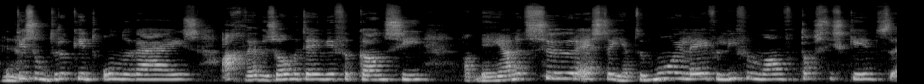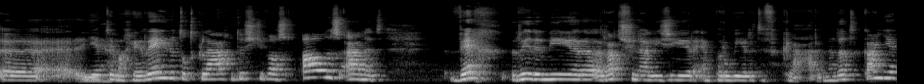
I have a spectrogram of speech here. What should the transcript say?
Het is ook druk in het onderwijs. Ach, we hebben zometeen weer vakantie. Wat ben je aan het zeuren, Esther? Je hebt een mooi leven, lieve man, fantastisch kind. Eh, je Ja. hebt helemaal geen reden tot klagen. Dus je was alles aan het wegredeneren, rationaliseren en proberen te verklaren. Nou, dat kan je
